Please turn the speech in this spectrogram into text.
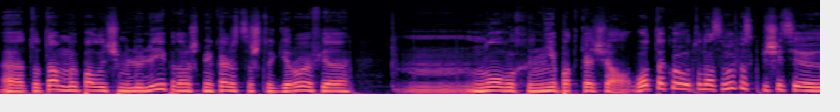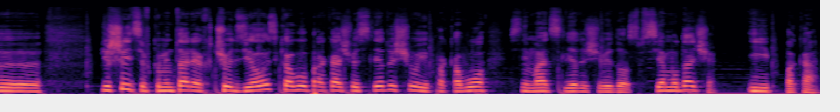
а, то там мы получим люлей, потому что мне кажется, что героев я новых не подкачал. Вот такой вот у нас выпуск. Пишите, э, пишите в комментариях, что делать, кого прокачивать следующего и про кого снимать следующий видос. Всем удачи и пока.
